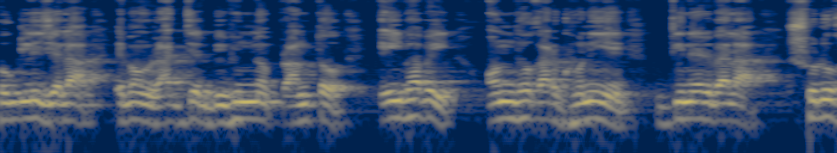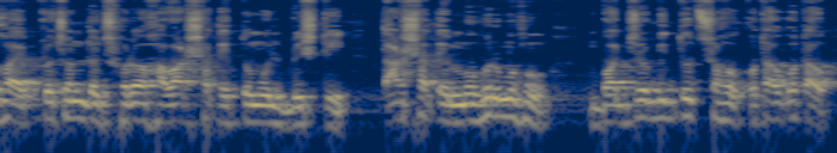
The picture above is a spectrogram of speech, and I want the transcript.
হুগলি জেলা এবং রাজ্যের বিভিন্ন প্রান্ত এইভাবেই অন্ধকার ঘনিয়ে দিনের বেলা শুরু হয় প্রচণ্ড ঝোড়ো হাওয়ার সাথে তুমুল বৃষ্টি। তার সাথে মুহুর্মুহু বজ্রবিদ্যুৎ সহ কোথাও কোথাও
